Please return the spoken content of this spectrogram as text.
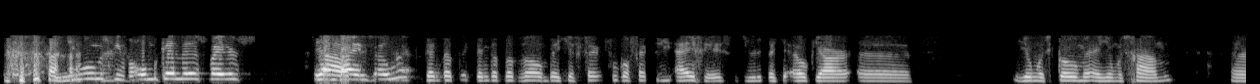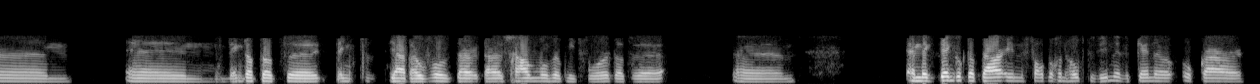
nieuwe, misschien wel onbekende spelers Ja, bij dus komen? ik denk dat ik denk dat dat wel een beetje Fa- Voetbal Factory eigen is. Natuurlijk dat je elk jaar eh, jongens komen en jongens gaan. Ehm, en ik denk dat dat, eh, ik denk, ja, daar, we- daar, daar schamen we ons ook niet voor. Dat we, ehm, en ik denk ook dat daarin valt nog een hoop te winnen. We kennen elkaar,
